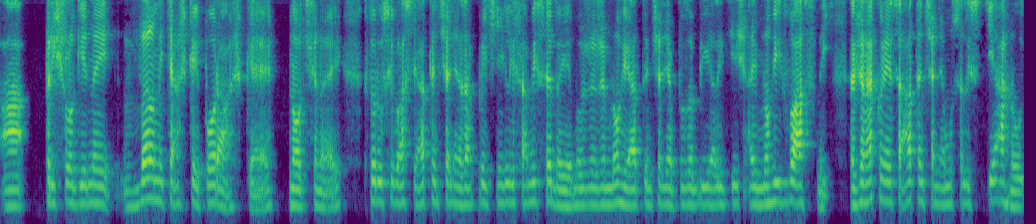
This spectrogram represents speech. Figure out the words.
a prišlo k jednej veľmi ťažkej porážke nočnej, ktorú si vlastne Atenčania zapričnili sami sebe. Je možné, že mnohí Atenčania pozabíjali tiež aj mnohých vlastných. Takže nakoniec sa Atenčania museli stiahnuť.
